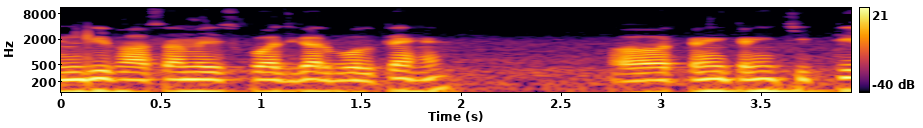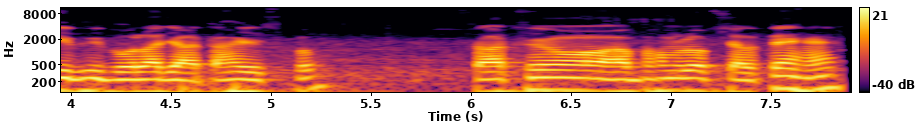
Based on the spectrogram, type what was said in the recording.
हिंदी भाषा में इसको अजगर बोलते हैं और कहीं कहीं चित्ती भी बोला जाता है इसको। साथियों, अब हम लोग चलते हैं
